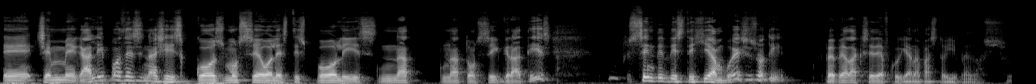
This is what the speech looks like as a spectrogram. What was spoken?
Ε, και μεγάλη υπόθεση να έχεις κόσμο σε όλες τις πόλεις να, να τον συγκρατείς. Συν τη δυστυχία που έχεις ότι πρέπει να ταξιδεύω για να πας στο γήπεδο σου.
